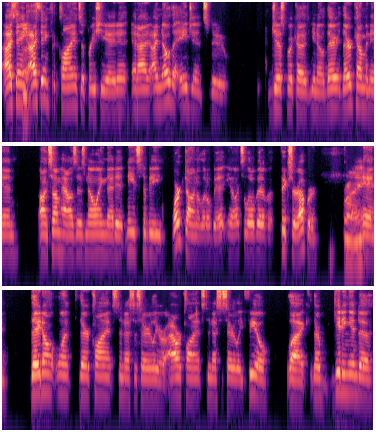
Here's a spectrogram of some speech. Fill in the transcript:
I think I think the clients appreciate it, and I I know the agents do, just because you know they're they're coming in on some houses knowing that it needs to be worked on a little bit. You know, it's a little bit of a fixer upper, right? And they don't want their clients to necessarily or our clients to necessarily feel like they're getting into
